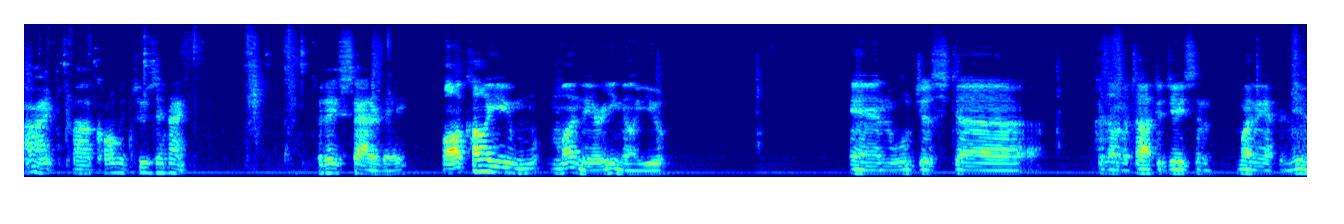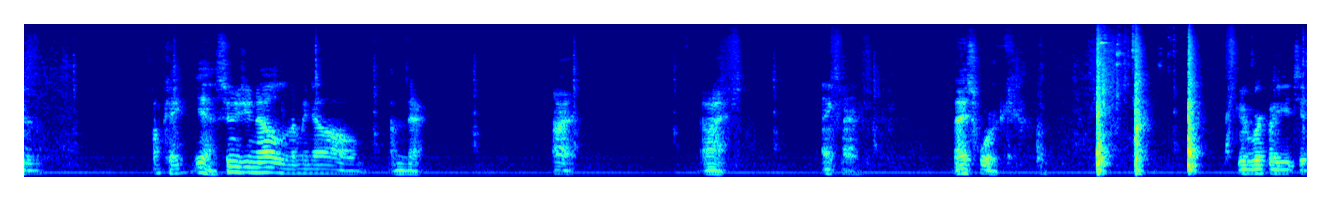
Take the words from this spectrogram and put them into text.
All right. Uh, call me Tuesday night. Today's Saturday. Well, I'll call you M- Monday or email you, and we'll just because I'm gonna talk to Jason Monday afternoon. Okay. Yeah. As soon as you know, let me know. I'm there. All right. All right. Thanks, man. Nice work. Good work by you too.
